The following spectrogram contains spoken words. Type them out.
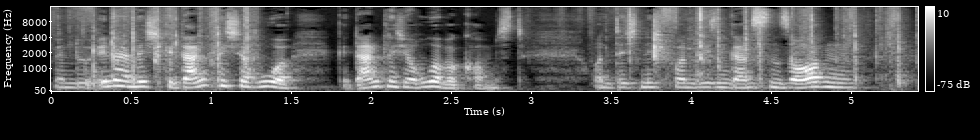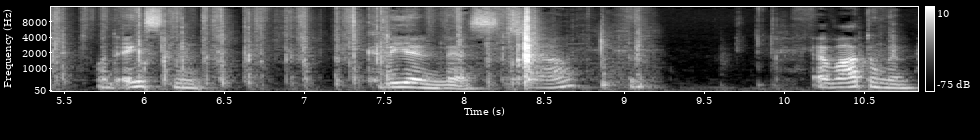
wenn du innerlich gedankliche Ruhe, gedankliche Ruhe bekommst und dich nicht von diesen ganzen Sorgen und Ängsten quälen lässt. Ja? Erwartungen.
